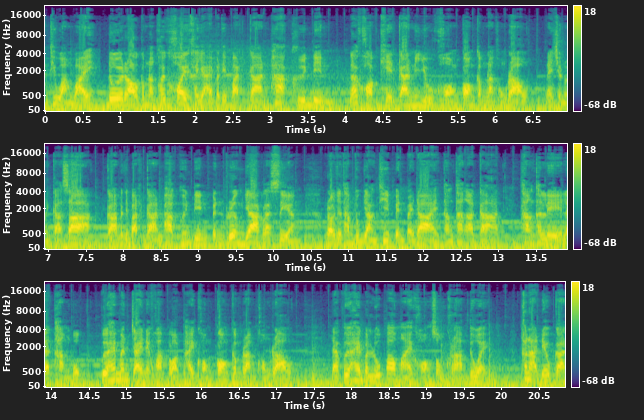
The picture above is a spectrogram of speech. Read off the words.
นที่วางไว้ โดยเรากำลังค่อยๆ ขยายปฏิบัติการภาคพื้นดิน และขอบเขตการมีอยู่ของกองกำลังของเรา ในฉนวนกาซา การปฏิบัติการภาคพื้นดินเป็นเรื่องยากและเสี่ยง เราจะทำทุกอย่างที่เป็นไปได้ทั้งทางอากาศ ทางทะเลและทางบก เพื่อให้มั่นใจในความปลอดภัยของกองกำลังของเรา และเพื่อให้บรรลุเป้าหมายของสงครามด้วย ขณะเดียวกัน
